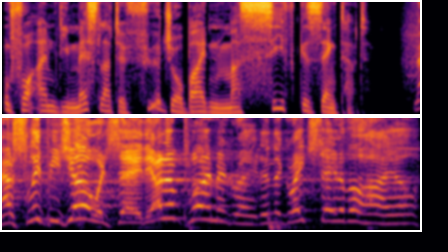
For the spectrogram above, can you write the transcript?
und vor allem die Messlatte für Joe Biden massiv gesenkt hat. Now, Sleepy Joe would say the unemployment rate in the great state of Ohio.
